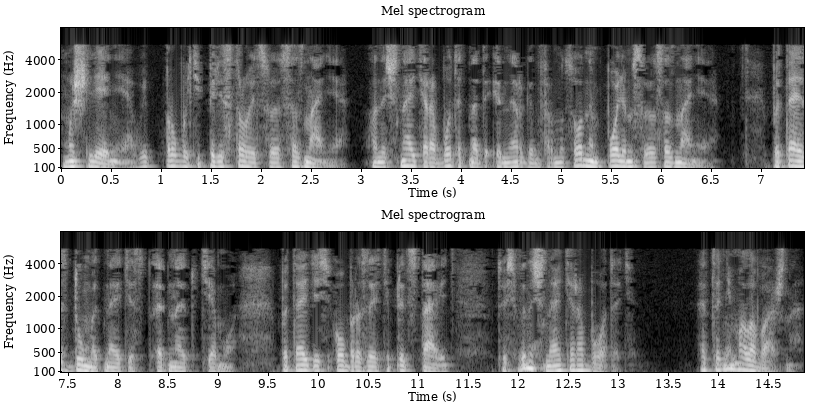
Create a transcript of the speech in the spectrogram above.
мышления. Вы пробуете перестроить свое сознание. Вы начинаете работать над энергоинформационным полем своего сознания пытаясь думать на, эти, на эту тему, пытаетесь образы эти представить. То есть вы начинаете работать. Это немаловажно.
